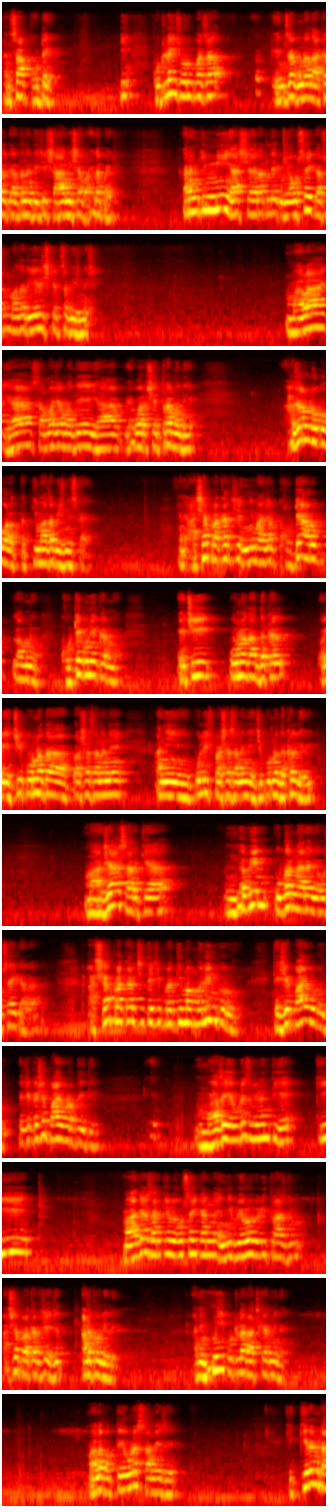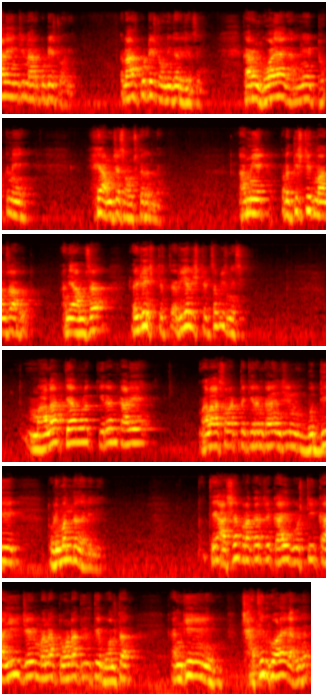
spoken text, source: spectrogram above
आणि साफ खोटं आहे. की कुठल्याही स्वरूपाचा यांचा गुन्हा दाखल करताना त्याची शहानिशा व्हायला पाहिजे. कारण की मी या शहरातला एक व्यावसायिक असून माझा रिअल इस्टेटचा बिझनेस आहे. मला ह्या समाजामध्ये ह्या व्यवहार क्षेत्रामध्ये हजारो लोक ओळखतात की माझा बिझनेस काय आणि अशा प्रकारचे यांनी माझ्यावर खोटे आरोप लावणं खोटे गुन्हे करणं याची पूर्णतः दखल याची पूर्णतः प्रशासनाने आणि पोलीस प्रशासनाने याची पूर्ण दखल घ्यावी. माझ्यासारख्या नवीन उभारणाऱ्या व्यावसायिकाला अशा प्रकारची त्याची प्रतिमा मलिन करून त्याचे पाय ओढून त्याचे कसे पाय ओढता येतील? माझं एवढंच विनंती आहे की माझ्यासारख्या व्यावसायिकांना यांनी वेळोवेळी त्रास देऊन अशा प्रकारचे ह्याच्यात अडकवलेले. आणि मी कुठला राजकारणी नाही. मला फक्त एवढंच सांगायचं आहे की किरण काळे यांची नार्को टेस्ट व्हावी. नार्को टेस्ट होणे गरजेचं आहे. कारण गोळ्या घालणे ठोकणे हे आमच्या संस्कारात नाही. आम्ही एक प्रतिष्ठित माणसं आहोत आणि आमचा रिअल इस्टेट रिअल इस्टेटचा बिझनेस आहे. मला त्यामुळं किरण काळे मला असं वाटतं किरण काळेंची बुद्धी थोडी मंद झालेली ते अशा प्रकारचे काही गोष्टी काही जे मनात तोंडात येईल ते बोलतात. कारण की छातीत गोळ्या घालणं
